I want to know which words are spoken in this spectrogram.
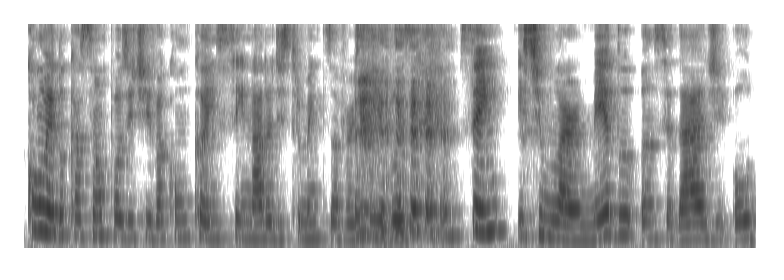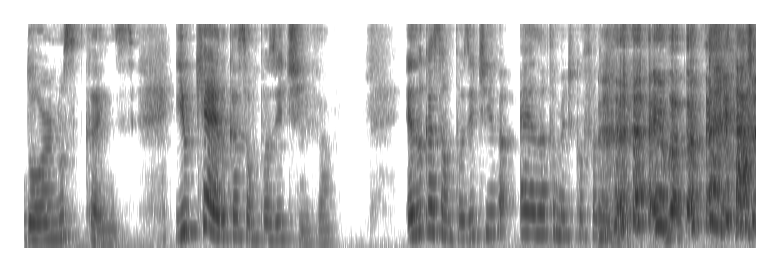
com educação positiva com cães, sem nada de instrumentos aversivos, sem estimular medo, ansiedade ou dor nos cães. E o que é educação positiva? Educação positiva é exatamente o que eu falei. exatamente.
